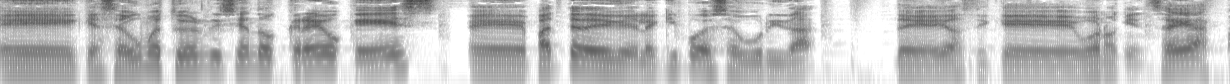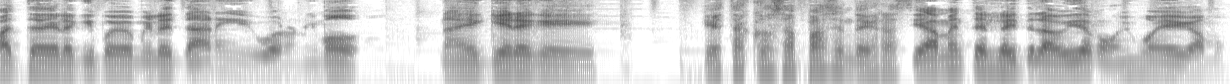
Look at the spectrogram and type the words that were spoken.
Eh, que según me estuvieron diciendo, creo que es eh, parte del equipo de seguridad de ellos. Así que, bueno, quien sea, es parte del equipo de Yomil Dani. Y bueno, ni modo. Nadie quiere que, que estas cosas pasen. Desgraciadamente es ley de la vida, como mismo llegamos.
